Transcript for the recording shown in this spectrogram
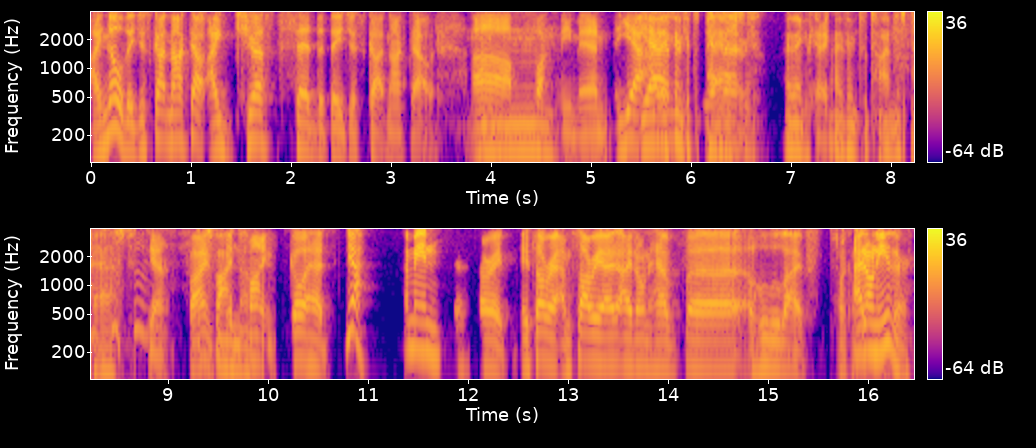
I know they just got knocked out. I just said that they just got knocked out. Uh, Mm. Fuck me, man. Yeah, Yeah, I, think it's understand past. I think Okay. I think the time is past. Yeah, fine. It's fine, It's though. fine. Go ahead. yeah, I mean, All right. It's all right. I'm sorry. I, I don't have uh, a Hulu Live. Fuck 'em. I don't either.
